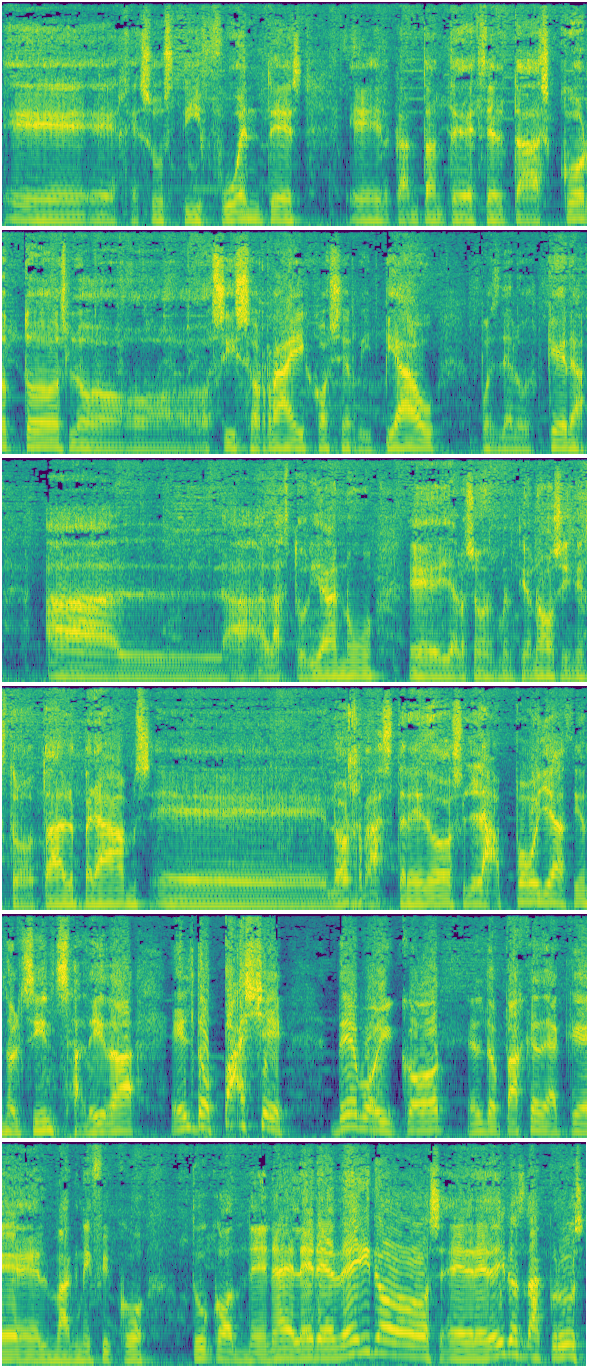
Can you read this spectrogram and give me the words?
eh, Jesús Cifuentes el cantante de Celtas Cortos los Iso Ray José Ripiau pues de la euskera al, al asturiano, eh, ya los hemos mencionado, Siniestro Total, Brahms, eh, Los Rastreros, La Polla haciendo el sin salida, el dopaje de Boicot, el dopaje de aquel magnífico Tu Condena, el Heredeiros, Heredeiros da Cruz,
